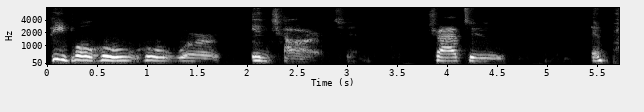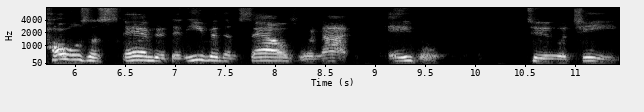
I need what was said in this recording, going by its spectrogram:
People who, who were in charge and tried to impose a standard that even themselves were not able to achieve.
